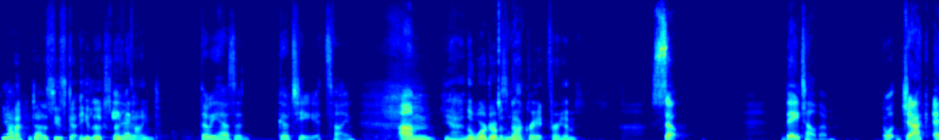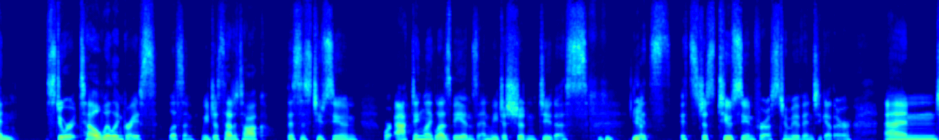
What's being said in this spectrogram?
Yeah. he does. He's got. He looks very Even- kind. Though he has a goatee, it's fine. Um Yeah, and the wardrobe is not great for him. So they tell them, well, Jack and Stuart tell Will and Grace, listen, we just had a talk. This is too soon. We're acting like lesbians and we just shouldn't do this. Yeah. It's it's just too soon for us to move in together. And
